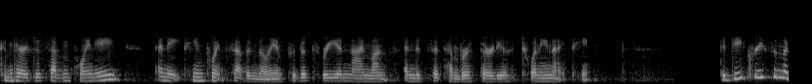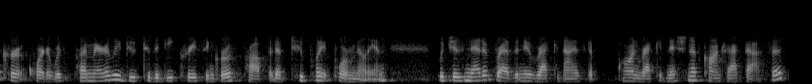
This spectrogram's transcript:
compared to $7.8 million and $18.7 million for the three and nine months ended September 30th, 2019. The decrease in the current quarter was primarily due to the decrease in gross profit of 2.4 million, which is net of revenue recognized upon recognition of contract assets,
